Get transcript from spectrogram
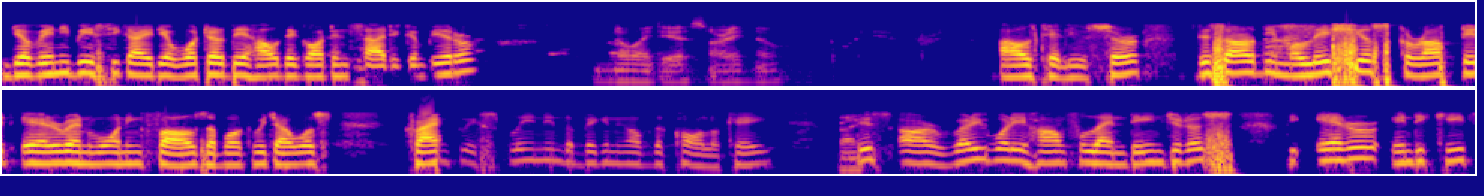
Do you have any basic idea what are they, how they got inside your computer? No idea. Sorry, no. I'll tell you, sir. These are the malicious, corrupted error and warning files about which I was trying to explain in the beginning of the call, okay? Right. These are very, very harmful and dangerous. The error indicates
